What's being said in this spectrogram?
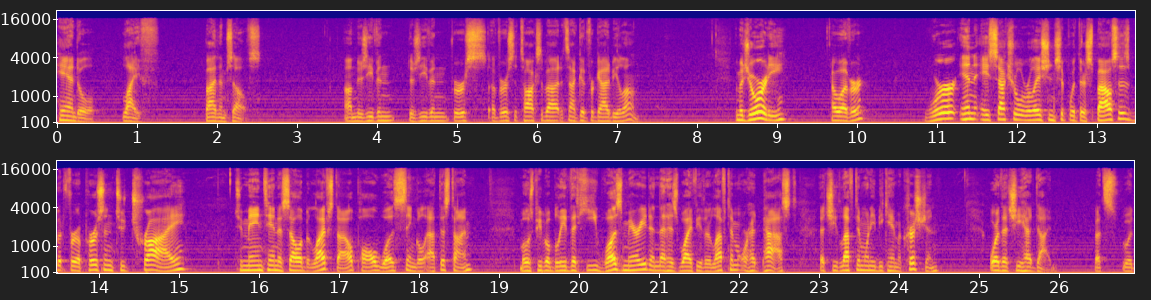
handle life by themselves. Um, there's even there's even verse a verse that talks about it's not good for God to be alone. The majority, however, were in a sexual relationship with their spouses, but for a person to try to maintain a celibate lifestyle, Paul was single at this time. Most people believe that he was married and that his wife either left him or had passed, that she left him when he became a Christian, or that she had died. That's what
